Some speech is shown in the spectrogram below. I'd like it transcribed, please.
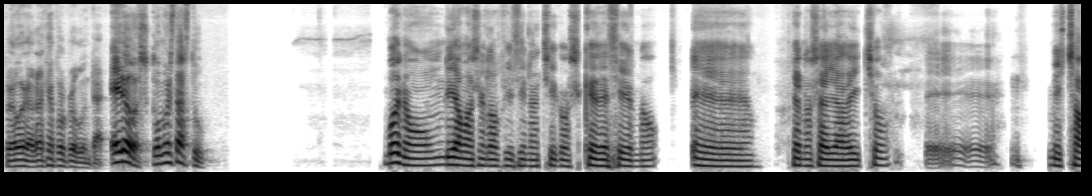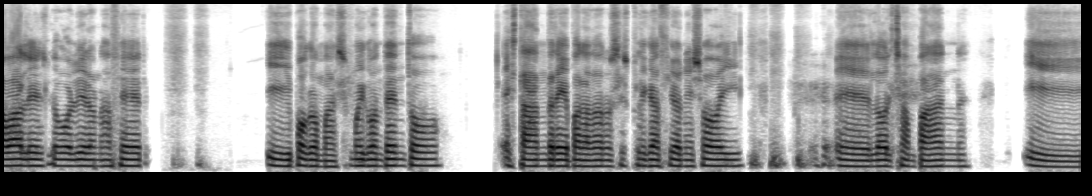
Pero bueno, gracias por preguntar. Eros, ¿cómo estás tú? Bueno, un día más en la oficina, chicos. ¿Qué decir, no? Eh, que no se haya dicho. Eh, mis chavales lo volvieron a hacer y poco más. Muy contento. Está André para daros explicaciones hoy. Eh, LOL champán y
